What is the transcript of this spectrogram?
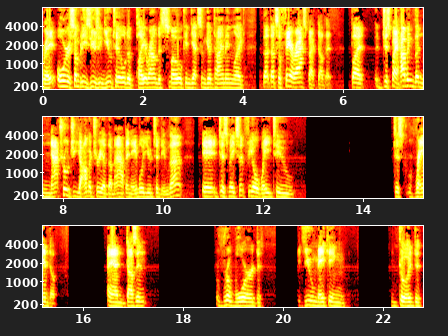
Right? Or somebody's using util to play around to smoke and get some good timing, like that that's a fair aspect of it. But just by having the natural geometry of the map enable you to do that, it just makes it feel way too just random and doesn't reward you making good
